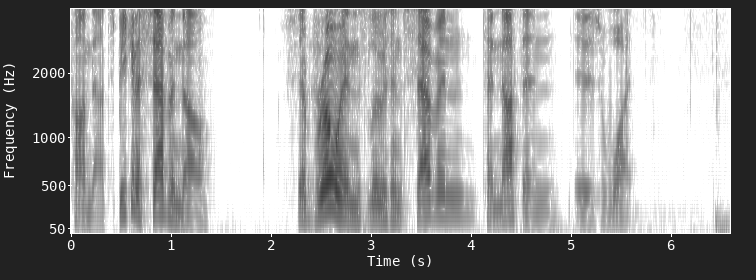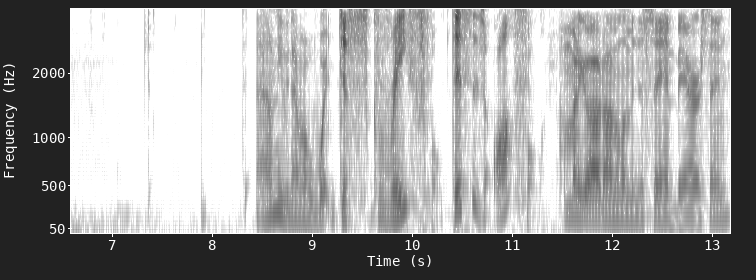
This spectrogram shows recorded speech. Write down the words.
Calm down. Speaking of seven, though, the Bruins losing seven to nothing is what? I don't even have a word. Disgraceful. This is awful. I'm gonna go out on a limb and just say embarrassing.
